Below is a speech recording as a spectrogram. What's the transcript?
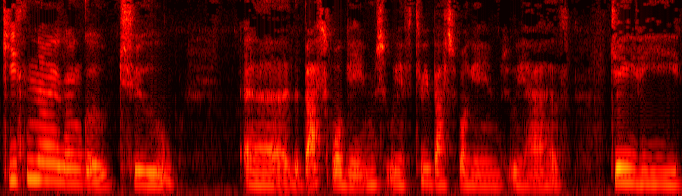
Keith and I are gonna go to uh, the basketball games. We have three basketball games. We have JV,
